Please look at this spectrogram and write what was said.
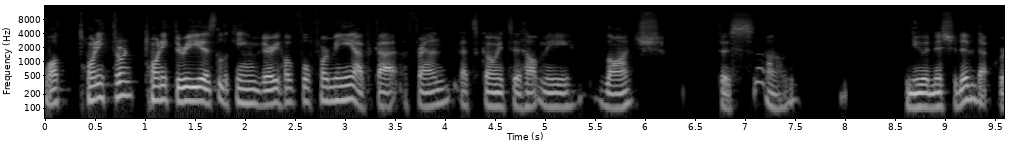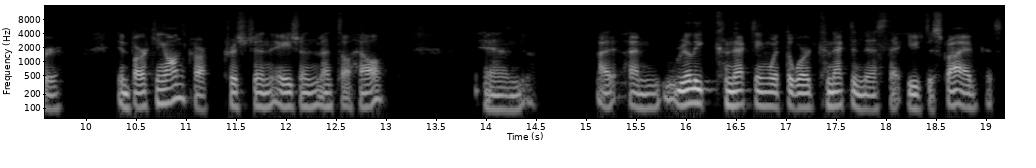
Well, 2023 is looking very hopeful for me. I've got a friend that's going to help me launch this um, new initiative that we're embarking on, Christian Asian Mental Health. And I, am really connecting with the word connectedness that you described because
